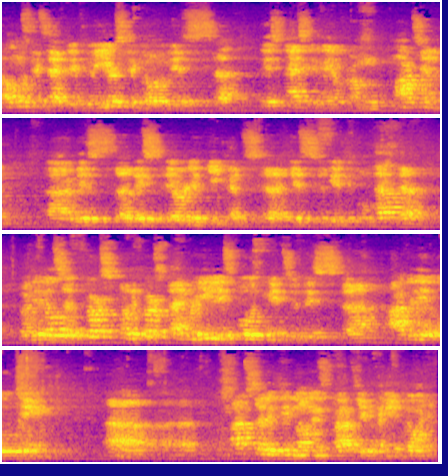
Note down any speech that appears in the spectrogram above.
almost exactly two years ago with uh, this nice email from Martin uh, with uh, this early peek at uh, his beautiful data. But it also, first, for the first time, really exposed me to this uh, ugly-looking, uh, absolutely non-instructive Hamiltonian.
